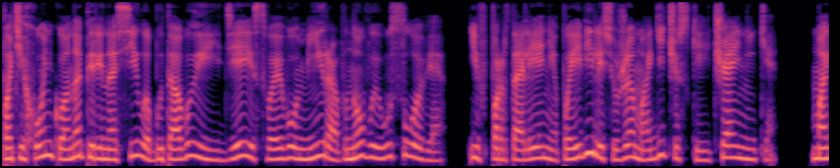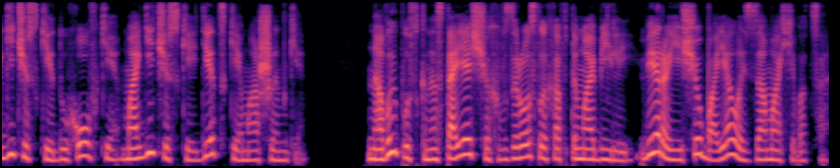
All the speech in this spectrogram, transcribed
Потихоньку она переносила бытовые идеи своего мира в новые условия, и в порталене появились уже магические чайники, магические духовки, магические детские машинки. На выпуск настоящих взрослых автомобилей Вера еще боялась замахиваться.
